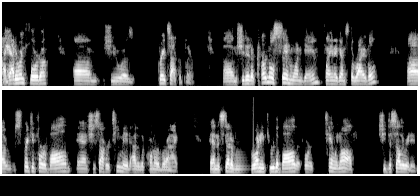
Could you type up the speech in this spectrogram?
I had her in Florida. Um, she was great soccer player. Um, she did a cardinal sin one game playing against the rival, uh, sprinted for a ball, and she saw her teammate out of the corner of her eye. And instead of running through the ball or tailing off, she decelerated,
